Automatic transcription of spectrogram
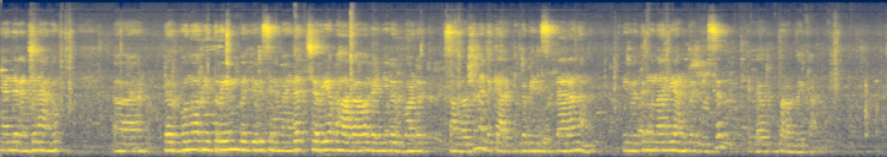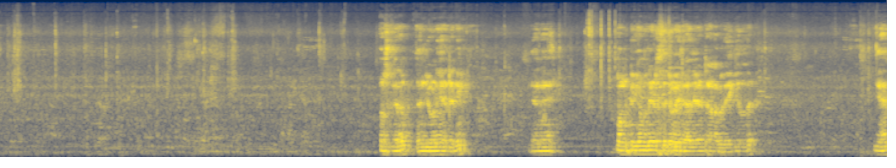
ഞാൻ നിരഞ്ജനാണ്. ടെർബോ എന്ന് പറഞ്ഞ ഇത്രയും വലിയൊരു സിനിമയുടെ ചെറിയ ഭാഗമാവാൻ കഴിഞ്ഞതിൽ ഒരുപാട് സന്തോഷം. എന്റെ ക്യാരക്ടറുടെ പേര് എന്നാണ്. ഇരുപത്തിമൂന്നാം തീയതിയാണ് റിലീസ് എല്ലാവരും പടം പോയി കാണും. നമസ്കാരം. തഞ്ചോണി ആന്റണി. ഞാൻ മമ്മൂട്ടി കമ്പനിയുടെ സിനിമയിൽ ആദ്യമായിട്ടാണ് അഭിനയിക്കുന്നത്. ഞാൻ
